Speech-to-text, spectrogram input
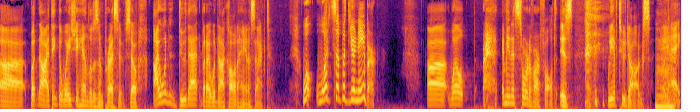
uh, but no, I think the way she handled it is impressive. So I wouldn't do that, but I would not call it a heinous act. Well, what's up with your neighbor? Uh, well, I mean, it's sort of our fault. Is we have two dogs. Okay.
